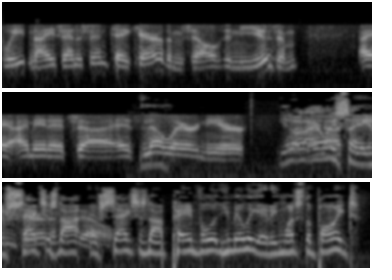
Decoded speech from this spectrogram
sweet, nice, innocent, take care of themselves, and you use them. I, I mean, it's uh, it's nowhere near. You know what I always say? If sex is not if sex is not painful and humiliating, what's the point?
